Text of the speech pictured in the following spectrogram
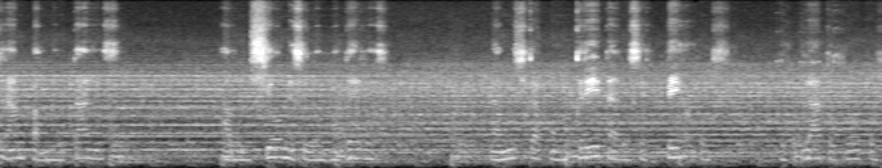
trampas mentales, abluciones en los moteles, la música concreta de los espejos, los platos rotos.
